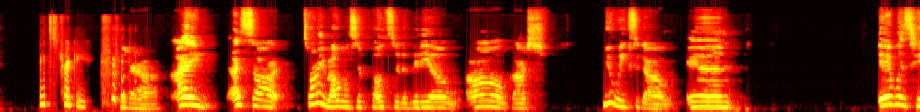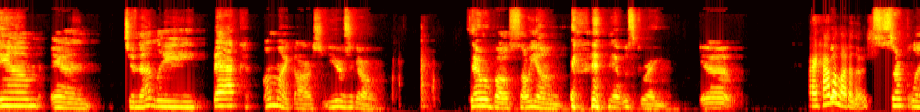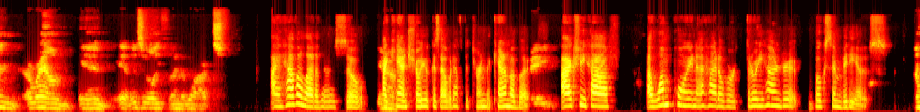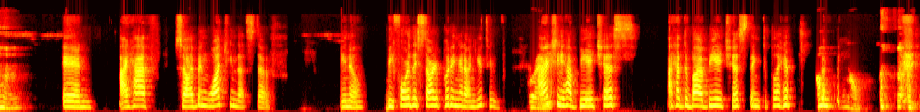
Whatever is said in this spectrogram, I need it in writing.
It's tricky. Yeah. I I saw Tony Robles had posted a video, oh gosh, a few weeks ago, and it was him and Jeanette Lee back, oh my gosh, years ago. They were both so young. it was great. Yeah, I have a lot of those. circling around, and it was really fun to watch. I have a lot of those. So I can't show you because I would have to turn the camera, but Right. I actually have, at one point, I had over 300 books and videos. Uh-huh. And I have, so I've been watching that stuff, you know, before they started putting it on YouTube. I actually have VHS. I had to buy a VHS thing to play it. Oh, wow.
